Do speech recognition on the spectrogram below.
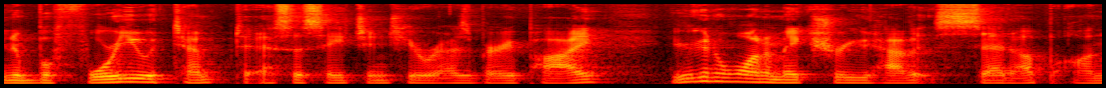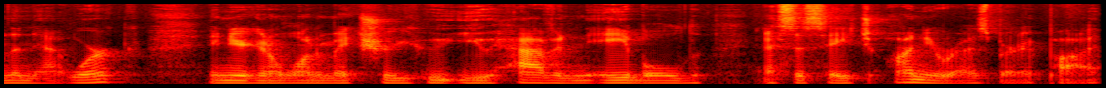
know, before you attempt to SSH into your Raspberry Pi, you're going to want to make sure you have it set up on the network and you're going to want to make sure you, you have enabled SSH on your Raspberry Pi.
